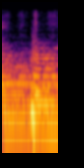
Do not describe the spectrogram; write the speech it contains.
out.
